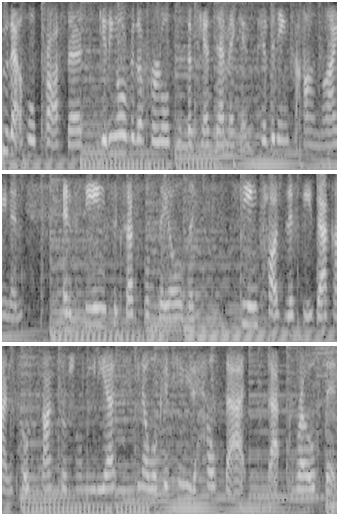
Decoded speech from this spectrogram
through that whole process, getting over the hurdles with the pandemic and pivoting to online and and seeing successful sales and seeing positive feedback on posts on social media, you know, will continue to help that that growth and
